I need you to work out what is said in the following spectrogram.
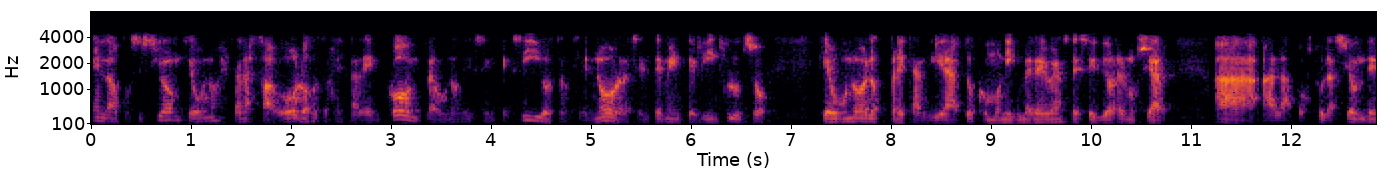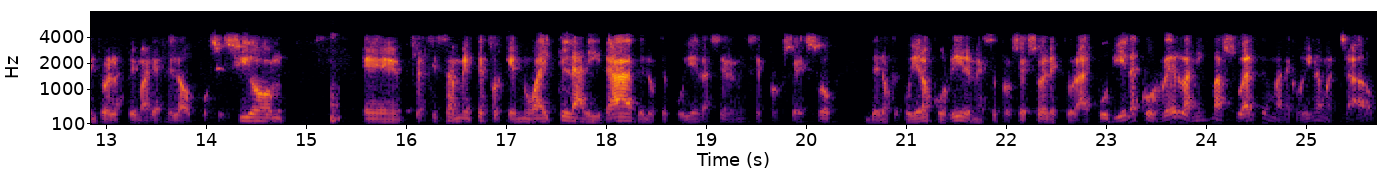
en la oposición que unos están a favor, otros están en contra, unos dicen que sí, otros que no. Recientemente vi incluso que uno de los precandidatos, como Nick Merevans, decidió renunciar a, la postulación dentro de las primarias de la oposición, eh, precisamente porque no hay claridad de lo que pudiera hacer en ese proceso, de lo que pudiera ocurrir en ese proceso electoral. ¿Pudiera correr la misma suerte en María Corina Machado?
